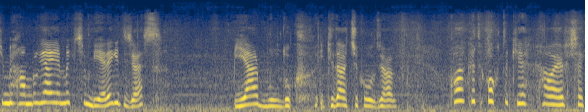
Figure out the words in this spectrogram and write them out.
Şimdi hamburger yemek için bir yere gideceğiz bir yer bulduk. İki de açık olacağını. O kadar kötü koktu ki hava fişek.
